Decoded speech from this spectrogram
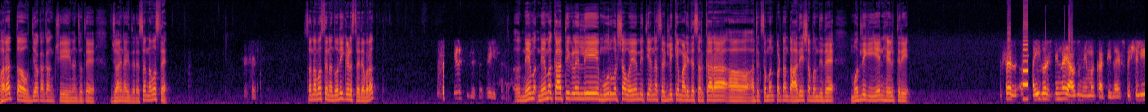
ಭರತ್ ಉದ್ಯೋಗಾಕಾಂಕ್ಷಿ ನನ್ನ ಜೊತೆ ಜಾಯ್ನ್ ಆಗಿದ್ದಾರೆ. ಸರ್ ನಮಸ್ತೆ. ಸರ್ ನಮಸ್ತೆ. ನನ್ನ ಧ್ವನಿ ಕೇಳಿಸ್ತಾ ಇದೆ ಭರತ್? ನೇಮ ನೇಮಕಾತಿಗಳಲ್ಲಿ ಮೂರು ವರ್ಷ ವಯೋಮಿತಿಯನ್ನು ಸಡಿಲಿಕೆ ಮಾಡಿದೆ ಸರ್ಕಾರ. ಅದಕ್ಕೆ ಸಂಬಂಧಪಟ್ಟಂತ ಆದೇಶ ಬಂದಿದೆ. ಮೊದಲಿಗೆ ಏನು ಹೇಳ್ತೀರಿ? ಸರ್ ಐದು ವರ್ಷದಿಂದ ಯಾವ್ದು ನೇಮಕಾತಿ ಇಲ್ಲ. ಎಸ್ಪೆಷಲಿ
